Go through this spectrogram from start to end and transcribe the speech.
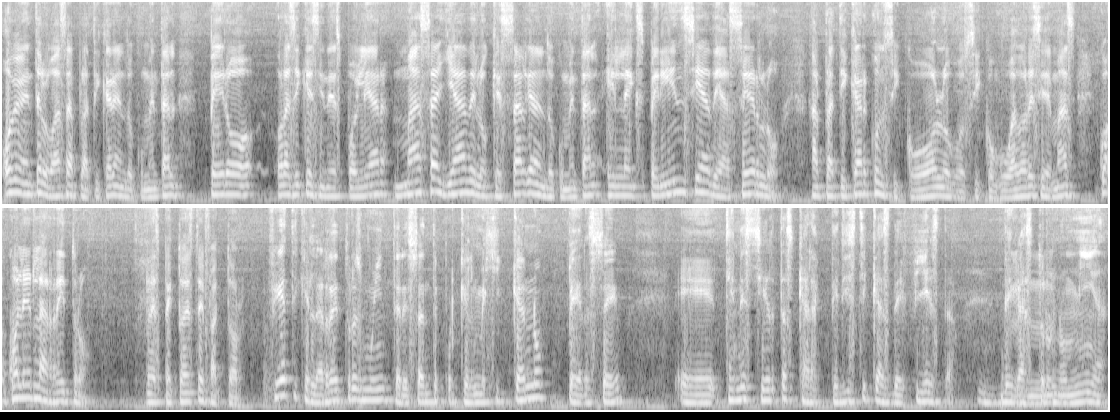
Obviamente lo vas a platicar en el documental, pero ahora sí que sin spoilear, más allá de lo que salga en el documental, en la experiencia de hacerlo, al platicar con psicólogos y con jugadores y demás, ¿cuál, es la retro respecto a este factor? Fíjate que la retro es muy interesante porque el mexicano per se eh, tiene ciertas características de fiesta, de gastronomía,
